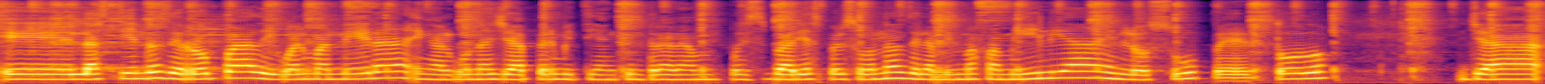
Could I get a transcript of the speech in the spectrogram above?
Eh, las tiendas de ropa de igual manera, en algunas ya permitían que entraran pues varias personas de la misma familia, en los súper, todo ya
